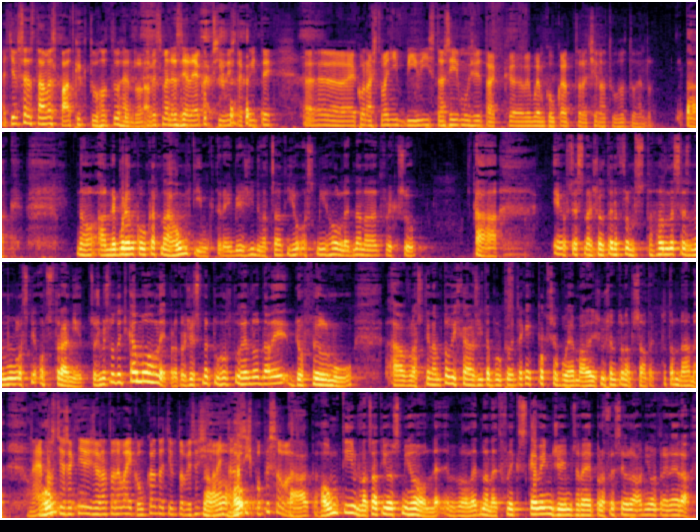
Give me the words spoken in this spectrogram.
A tím se dostáváme zpátky k tu hot to handle, aby jsme nezjeli jako příliš takový ty eh, jako naštvaní bílí staří muži, tak eh, my budeme koukat radši na tu hot to handle. Tak. No a nebudem koukat na Home Team, který běží 28. ledna na Netflixu. A já se snažil ten film z tohohle seznamu vlastně odstranit, což bychom teďka mohli, protože jsme tu hostu handle dali do filmu a vlastně nám to vychází tabulkově tak, jak potřebujeme, ale když už jsem to napsal, tak to tam dáme. Ne, Home- prostě řekni, že na to nemají koukat a tím to vyřeším. No, Ani to ho- nemusíš popisovat. Tak, Home Team 28. ne- ledna Netflix. Kevin James hraje profesionálního trenéra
